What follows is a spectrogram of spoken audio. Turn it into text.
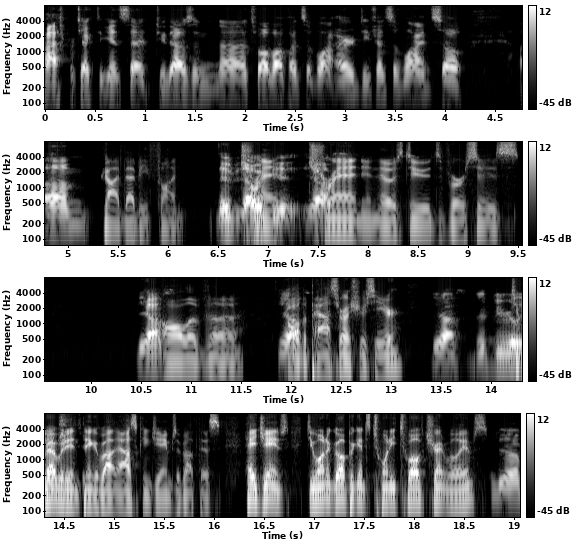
pass protect against that 2012 offensive line or defensive line? So, um, God, that'd be fun. That, that Trent, would be yeah. Trent and those dudes versus yeah all of the yeah. all the pass rushers here. Yeah, it'd be really. Too bad we didn't think about asking James about this. Hey, James, do you want to go up against 2012 Trent Williams? Yeah,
